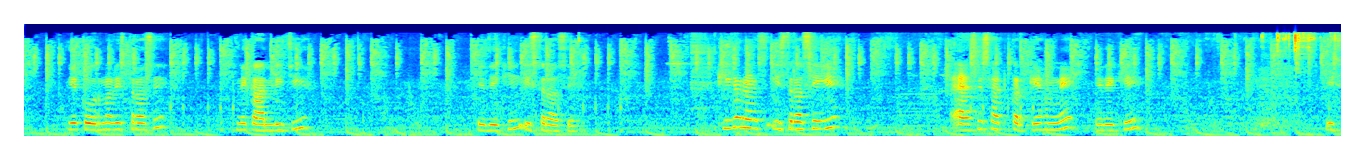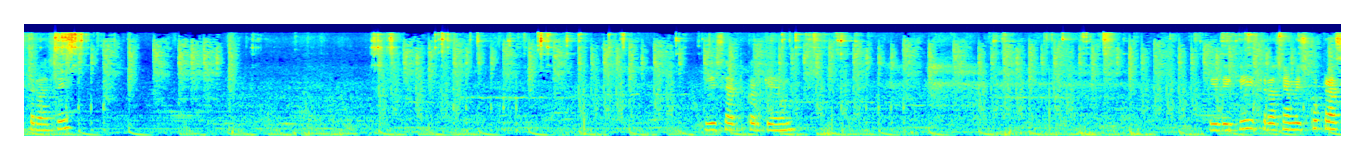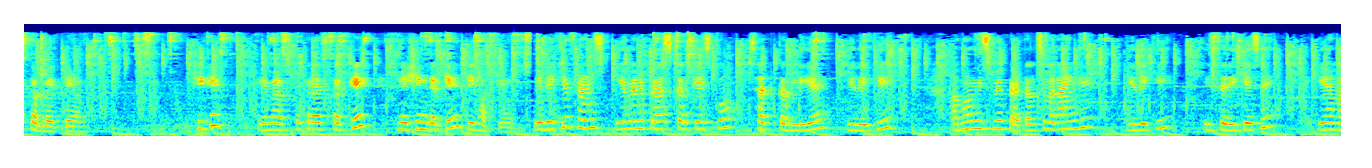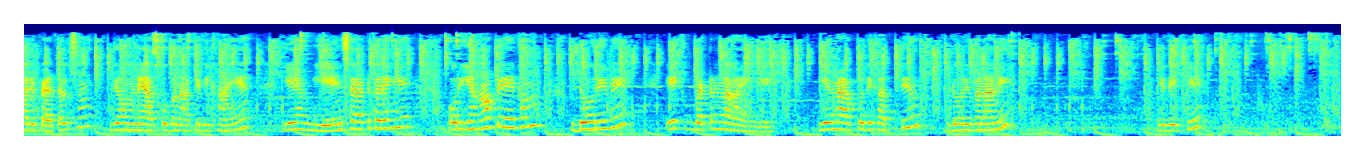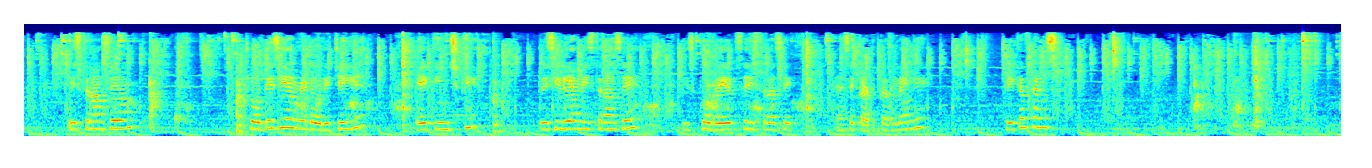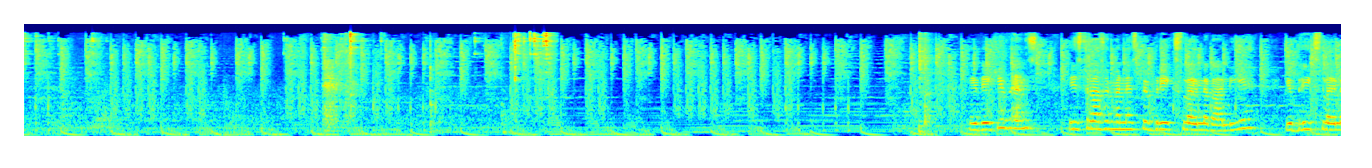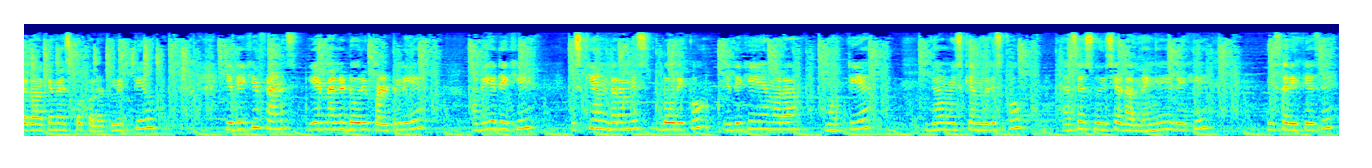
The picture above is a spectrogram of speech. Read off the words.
ये कॉर्नर इस तरह से निकाल लीजिए। ये देखिए, इस तरह से। ठीक है फ्रेंड्स, इस तरह से ये ऐसे सेट करके हमने, ये देखिए, इस तरह से। ये सेट करके हम, ये देखिए, इस तरह से हम इसको प्रेस कर लेते हैं। ठीक है? ये मैं आपको प्रेस करके फिनिशिंग करके दिखाती हूँ। ये देखिए फ्रेंड्स, ये मैंने प्रेस करके इसको सेट कर लिया है। ये देखिए अब हम इसमें पेटल्स लगाएँगे। ये देखिए, इस तरीके से ये हमारे पेटल्स हैं, जो हमने आपको बना के दिखाए हैं। ये हम ये इंसर्ट करेंगे और यहाँ पे एक हम डोरी में एक बटन लगाएँगे। ये मैं आपको दिखाती हूँ, डोरी बनानी। ये देखिए, इस तरह से हम छोटी सी हमें डोरी चाहिए, एक इंच की। तो इसीलिए हम इस तरह से, इसको रेव से इस तरह से ऐसे कट कर लेंगे। ठीक है फ्रेंड्स ये देखिए फ्रेंड्स इस तरह से मैंने इस पर ब्रिक सिलाई लगा ली है। ये ब्रिक सिलाई लगा के मैं इसको पलट लेती हूँ। ये देखिए फ्रेंड्स ये मैंने डोरी पलट ली है। अब ये देखिए, इसके अंदर हम इस डोरी को, ये देखिए ये हमारा मोती है, जो हम इसके अंदर इसको ऐसे सुई से डालेंगे, ये देखिए, इस तरीके से।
